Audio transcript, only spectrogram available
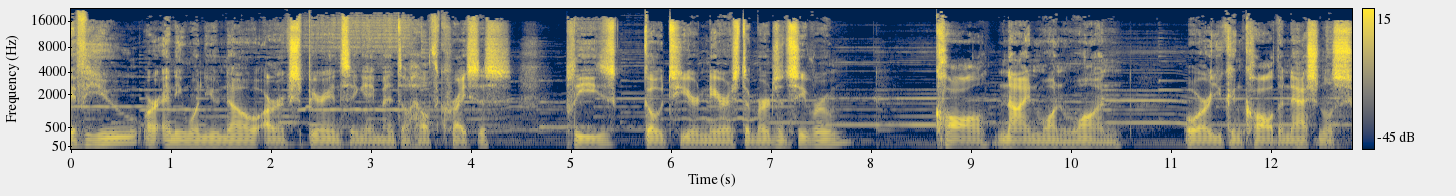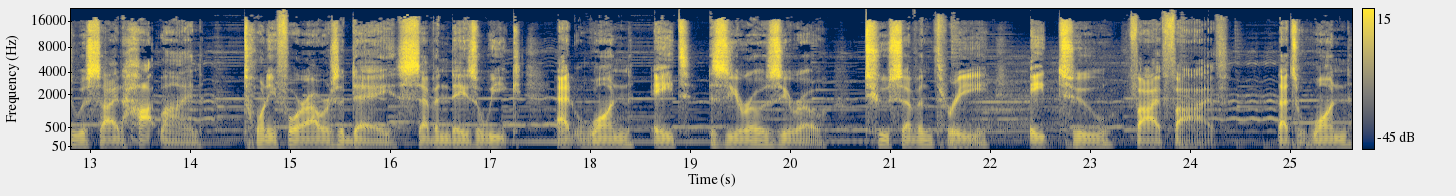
If you or anyone you know are experiencing a mental health crisis, please go to your nearest emergency room, call 911, or you can call the National Suicide Hotline 24 hours a day, 7 days a week at 1 800 273 8255. That's 1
